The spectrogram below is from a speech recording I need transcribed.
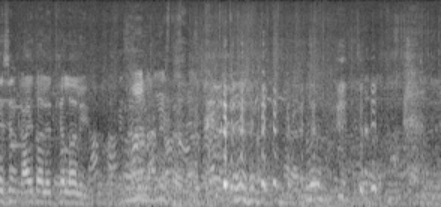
తెలుగుదేశం కాగితాలు ఎత్తుకెళ్ళాలి.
